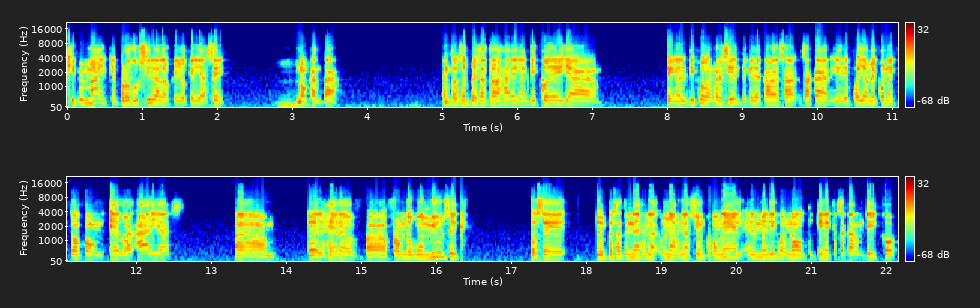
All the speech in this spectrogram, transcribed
keep in mind que producir era lo que yo quería hacer, no cantar. Entonces empecé a trabajar en el disco de ella, en el disco reciente que ella acaba de sa- sacar, y después ya me conectó con Edward Arias, um, el head of uh, From the Womb Music. Entonces tú empecé a tener una relación con él. Él me dijo, no, tú tienes que sacar un disco.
